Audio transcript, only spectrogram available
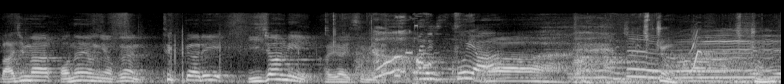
마지막 언어 영역은 특별히 2점이 걸려 있습니다. 집중.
